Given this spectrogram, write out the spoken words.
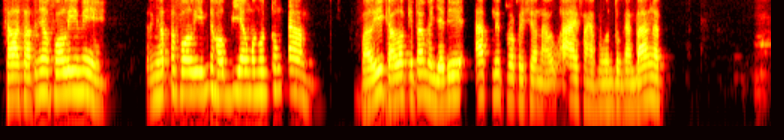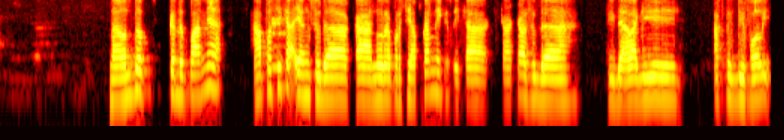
salah satunya volley nih. Ternyata volley ini hobi yang menguntungkan. Apalagi kalau kita menjadi atlet profesional. Wah, sangat menguntungkan banget. Nah, untuk ke depannya apa sih Kak yang sudah Kak Nure persiapkan nih ketika Kakak sudah tidak lagi aktif di volley?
